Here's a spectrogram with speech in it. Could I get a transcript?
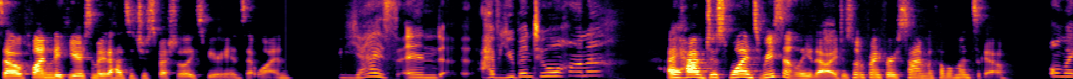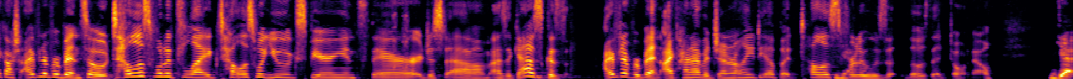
So fun to hear somebody that had such a special experience at one. Yes. And uh, have you been to Ohana? I have just once recently, though. I just went for my first time a couple months ago. Oh my gosh, I've never been. So tell us what it's like. Tell us what you experienced there, just um, as a guest, because I've never been. I kind of have a general idea, but tell us yeah. for those those that don't know. Yeah,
